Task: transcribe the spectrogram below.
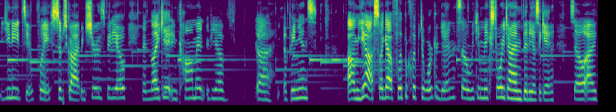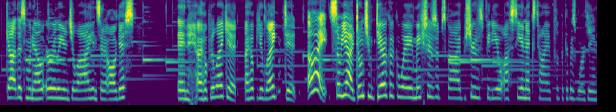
You need to, please subscribe and share this video and like it and comment if you have uh, opinions. Um, yeah, so I got FlipaClip to work again, so we can make storytime videos again. So I got this one out early in July instead of August, and I hope you like it. I hope you liked it. Alright, so yeah, don't you dare click away. Make sure to subscribe, share this video. I'll see you next time. FlipaClip is working.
